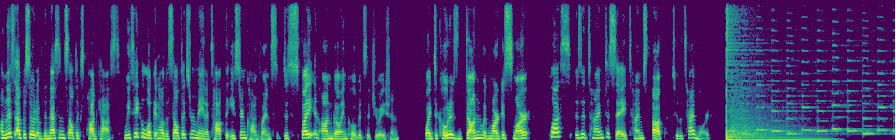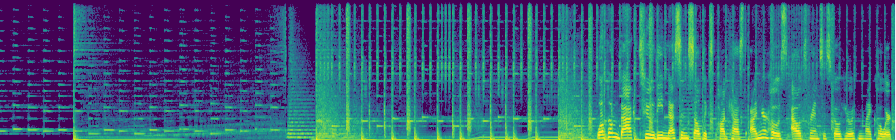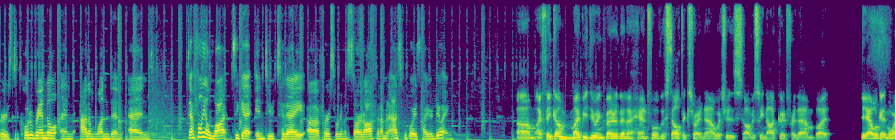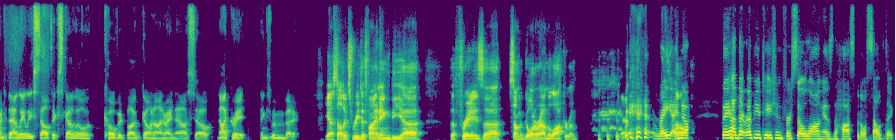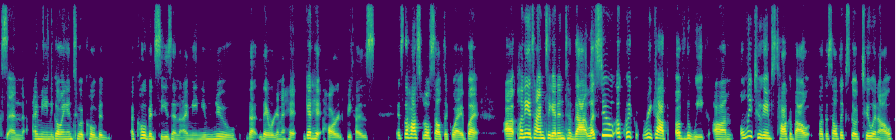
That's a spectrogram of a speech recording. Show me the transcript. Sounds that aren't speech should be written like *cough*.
On this episode of the NESN Celtics podcast, we take a look at how the Celtics remain atop the Eastern Conference despite an ongoing COVID situation, why Dakota's done with Marcus Smart, plus, is it time to say time's up to the Time Lord? Welcome back to the NESN Celtics podcast. I'm your host, Alex Francisco, here with my coworkers, Dakota Randall and Adam London. And definitely a lot to get into today. Uh, first, we're going to start off, and I'm going to ask you boys how you're doing. Um, I think I might be doing better than a handful of the Celtics right now, which is obviously not good for them. But yeah, we'll get more into that lately. Celtics got a little COVID bug going on right now, so not great. Things have been better. Yeah, Celtics redefining the uh, the phrase uh, "someone going around the locker room." *laughs* right, I oh. know they had that reputation for so long as the hospital Celtics, and I mean, going into a COVID a COVID season, I mean, you knew that they were going to hit get hit hard because it's the hospital Celtic way, but. Uh, plenty of time to get into that. Let's do a quick recap of the week. Um, only two games to talk about, but the Celtics go 2 and 0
